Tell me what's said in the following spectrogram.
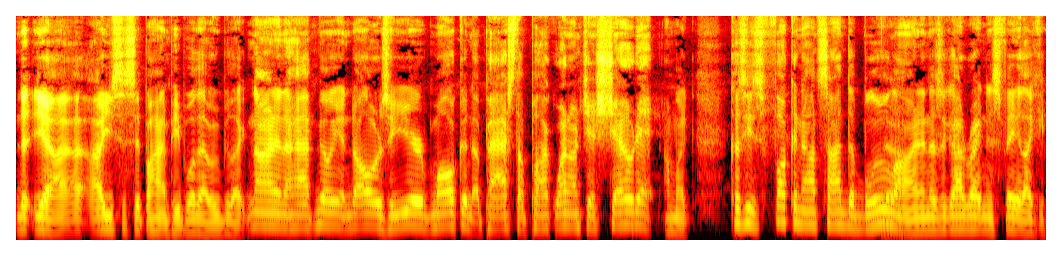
Yeah, I, I used to sit behind people that would be like nine and a half million dollars a year, Malkin to pass the puck. Why don't you shoot it? I'm like, because he's fucking outside the blue line, and there's a guy right in his face. Like,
